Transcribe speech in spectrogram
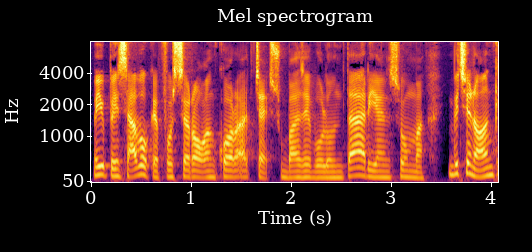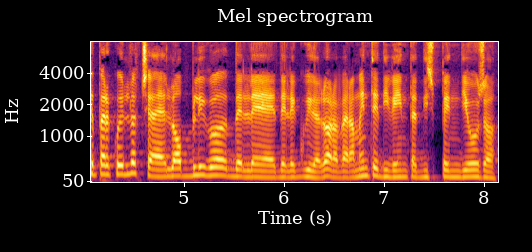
Ma io pensavo che fossero ancora cioè su base volontaria insomma. Invece no anche per quello c'è l'obbligo delle, delle guide. Allora veramente diventa dispendioso.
